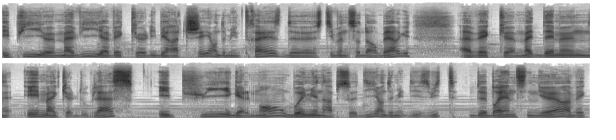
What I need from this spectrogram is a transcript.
et puis euh, Ma vie avec euh, Liberace en 2013 de Steven Soderbergh avec euh, Matt Damon et Michael Douglas. Et puis également Bohemian Rhapsody en 2018 de Brian Singer avec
